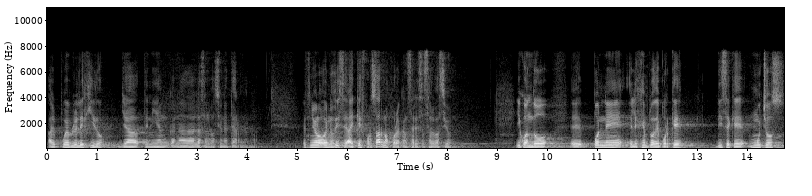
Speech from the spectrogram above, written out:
al pueblo elegido, ya tenían ganada la salvación eterna. El Señor hoy nos dice, hay que esforzarnos por alcanzar esa salvación. Y cuando eh, pone el ejemplo de por qué, dice que muchos,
